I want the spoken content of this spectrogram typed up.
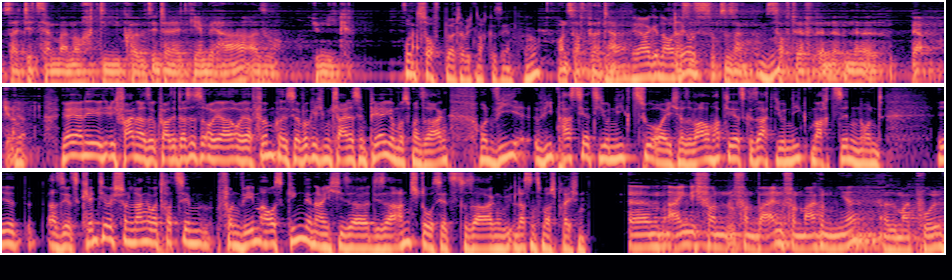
seit Dezember noch die Colbits Internet GmbH, also Unique. Und Softbird habe ich noch gesehen. Ne? Und Softbird, ja. Ja, genau. Das nee, ist sozusagen mhm. Software, eine, eine, ja, genau. Ja, ja, ja nee, ich frage also quasi, das ist euer, euer Firmen, ist ja wirklich ein kleines Imperium, muss man sagen. Und wie, wie passt jetzt Unique zu euch? Also warum habt ihr jetzt gesagt, Unique macht Sinn? Und ihr, also jetzt kennt ihr euch schon lange, aber trotzdem, von wem aus ging denn eigentlich dieser, dieser Anstoß jetzt zu sagen, lass uns mal sprechen? Ähm, eigentlich von, von beiden, von Marc und mir, also Marc Pohl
